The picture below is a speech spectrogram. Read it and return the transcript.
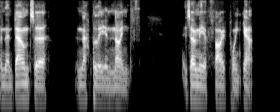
and then down to Napoli in ninth. It's only a five point gap.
